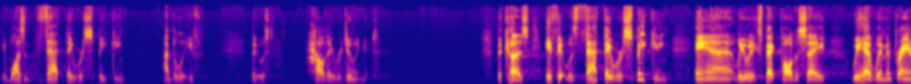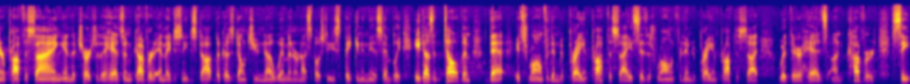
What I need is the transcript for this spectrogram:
It wasn't that they were speaking, I believe, but it was how they were doing it. Because if it was that they were speaking, and we would expect Paul to say, we have women praying or prophesying in the church with their heads uncovered, and they just need to stop because don't you know women are not supposed to be speaking in the assembly? He doesn't tell them that it's wrong for them to pray and prophesy. He says it's wrong for them to pray and prophesy with their heads uncovered. See,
